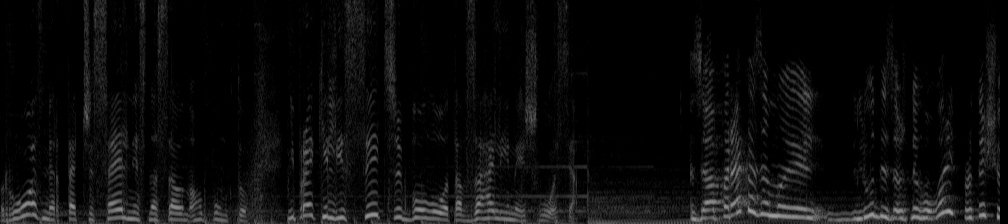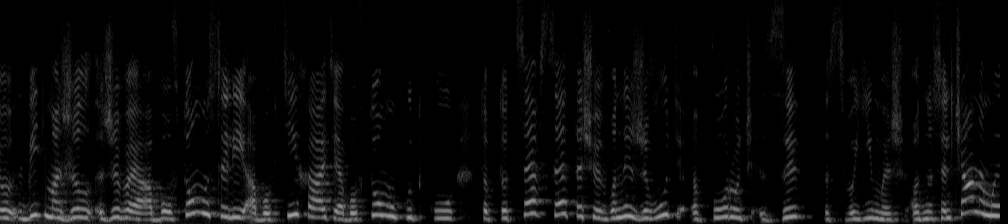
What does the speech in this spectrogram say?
розмір та чисельність населеного пункту. Ні про які ліси чи болота взагалі не йшлося. За переказами люди завжди говорять про те, що відьма жил, живе або в тому селі, або в тій хаті, або в тому кутку. Тобто, це все те, що вони живуть е, поруч з своїми ж односельчанами,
